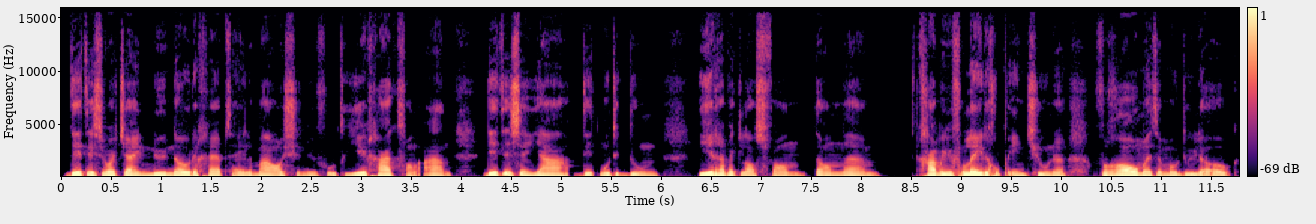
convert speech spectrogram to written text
dit is wat jij nu nodig hebt. Helemaal als je nu voelt, hier ga ik van aan. Dit is een ja, dit moet ik doen. Hier heb ik last van. Dan uh, gaan we hier volledig op intunen. Vooral met de module ook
